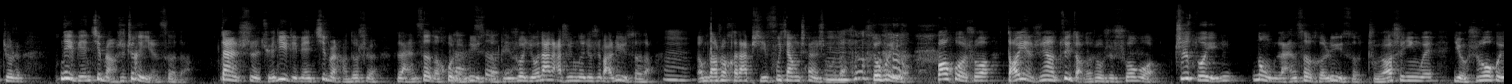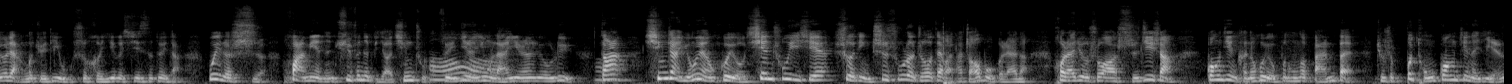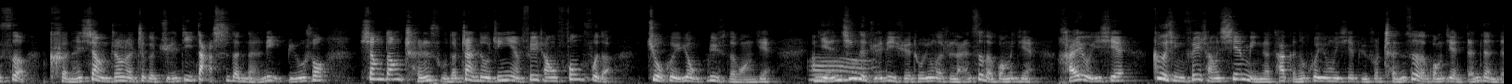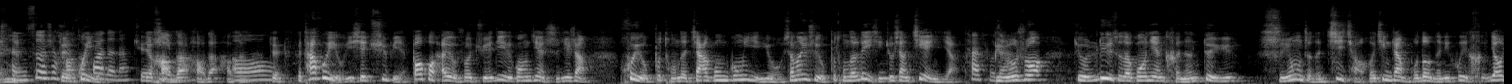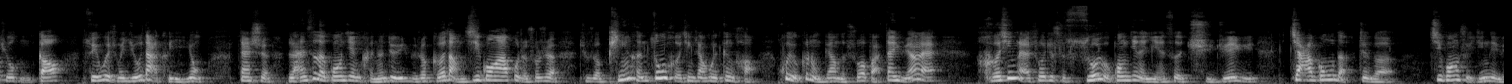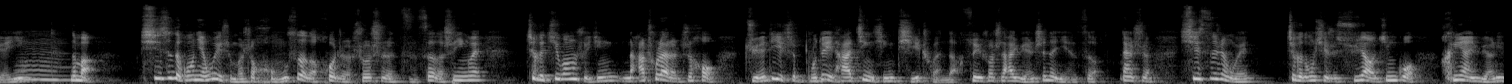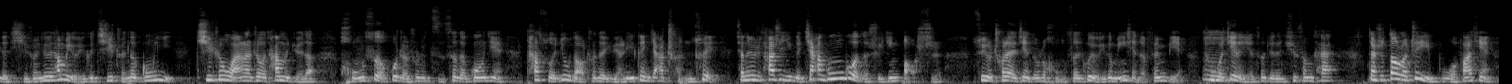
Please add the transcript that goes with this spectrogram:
就是那边基本上是这个颜色的。但是绝地这边基本上都是蓝色的或者绿色比如说尤达大师用的就是把绿色的，嗯，我们到时候和他皮肤相称什么的都会有。包括说导演实际上最早的时候是说过，之所以弄蓝色和绿色，主要是因为有时候会有两个绝地武士和一个西斯对打，为了使画面能区分的比较清楚，所以一人用蓝，一人用绿。当然，星战永远会有先出一些设定，吃输了之后再把它找补回来的。后来就说啊，实际上。光剑可能会有不同的版本，就是不同光剑的颜色可能象征了这个绝地大师的能力。比如说，相当成熟的战斗经验非常丰富的，就会用绿色的光剑；年轻的绝地学徒用的是蓝色的光剑。还有一些个性非常鲜明的，他可能会用一些，比如说橙色的光剑等等等等。橙色是好的坏的呢？好的，好的，好的。对，它会有一些区别。包括还有说，绝地的光剑实际上会有不同的加工工艺，有相当于是有不同的类型，就像剑一样。太复杂。比如说。就绿色的光剑可能对于使用者的技巧和近战搏斗能力会很要求很高，所以为什么尤达可以用？但是蓝色的光剑可能对于比如说格挡激光啊，或者说是就是说平衡综合性上会更好，会有各种各样的说法。但原来核心来说就是所有光剑的颜色取决于加工的这个激光水晶的原因。那么西斯的光剑为什么是红色的或者说是紫色的？是因为这个激光水晶拿出来了之后，绝地是不对它进行提纯的，所以说是它原生的颜色。但是西斯认为这个东西是需要经过黑暗原力的提纯，因为他们有一个提纯的工艺。提纯完了之后，他们觉得红色或者说是紫色的光剑，它所诱导出的原力更加纯粹，相当于是它是一个加工过的水晶宝石，所以出来的剑都是红色，会有一个明显的分别。通过剑的颜色就能区分开。但是到了这一步，我发现，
